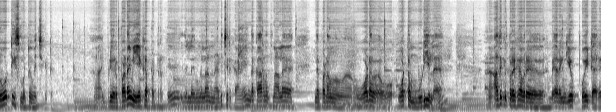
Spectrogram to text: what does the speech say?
நோட்டீஸ் மட்டும் வச்சுக்கிட்டு. இப்படி ஒரு படம் இயக்கப்பட்டிருக்கு. இதில் இவங்கெல்லாம் நடிச்சிருக்காங்க. இந்த காரணத்தினால இந்த படம் ஓட ஓட்ட முடியல. அதுக்கு பிறகு அவர் வேற எங்கேயோ போயிட்டார்.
